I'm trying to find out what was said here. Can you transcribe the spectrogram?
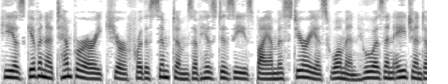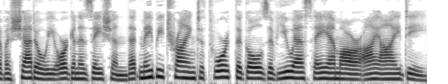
he is given a temporary cure for the symptoms of his disease by a mysterious woman who is an agent of a shadowy organization that may be trying to thwart the goals of USAMRIID.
